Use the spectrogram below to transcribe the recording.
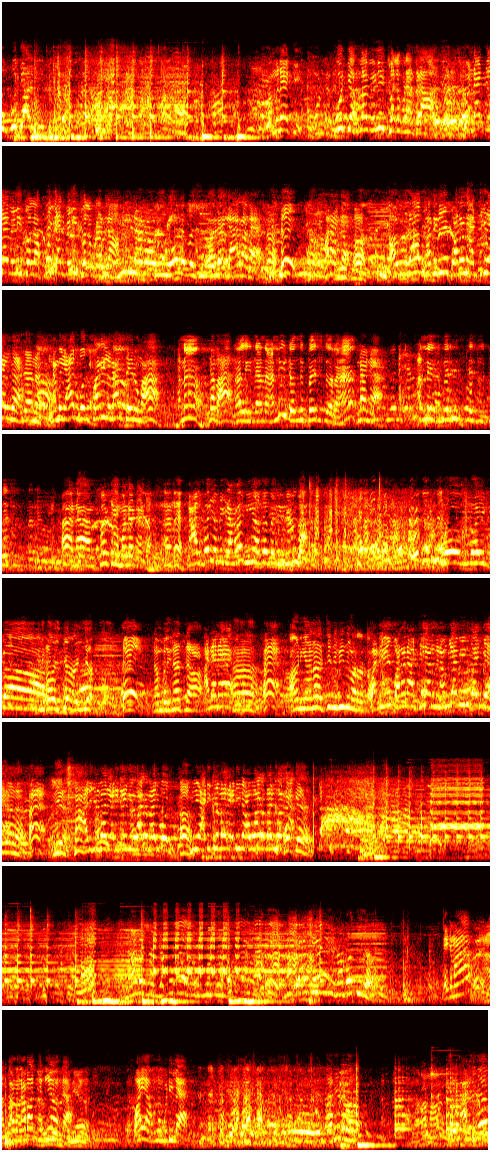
குட்டியாரு கம்முனேட்டி பூஜார்லாம் வெளியே சொல்லக்கூடாதுடா கொண்டாட்டிலாம் வெளியே சொல்ல பூஜார் வெளியே சொல்லக்கூடாதுடா இங்க. அவனுங்கதான் பதவி பணம் அடிச்சுக்கிறாருங்க நம்ம யார் ஒரு துறையில வேலை செய்யறோமா அண்ணா என்னவா நாளைக்கு நான் அண்ணிட்ட வந்து பேசிட்டு வரேன். அண்ணன் இது மாதிரி ஸ்டேஜில் பேசிட்டு நான் சொல்லிட்டேன் மண்டாட்டேன் நாலு பேர் எப்படி இருக்கிறாங்களோ நீயும் அதே மாதிரி. ஓ மை காட் ஐயா ஐயா ஏய் நம்மளுக்கு என்னத்தா அண்ணனே. ஆ, அவனுக்கு என்ன அச்சு வீடு மாட்டோம் பதவி பணம் அடிச்சுக்கிறானுங்க நம்ம ஏன் மீன் பாய்ப்பே ஆ, நான் அடிக்கிற மாதிரி அடிக்கிறேன் நீ வர மாதிரி ஓடு. நீ அடிக்கிற மாதிரி அடி நான் வர மாதிரி வரேன் ஏஜமா அவன் நபாத்து நீ வந்தா? வாயா ஒண்ணும் முடியல. அடுத்தே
